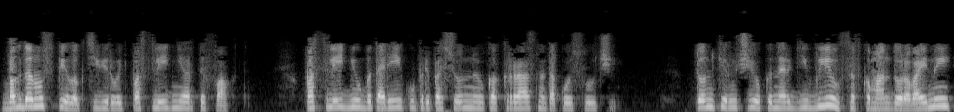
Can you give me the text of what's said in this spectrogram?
Богдан успел активировать последний артефакт, последнюю батарейку, припасенную как раз на такой случай. Тонкий ручеек энергии влился в командора войны,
